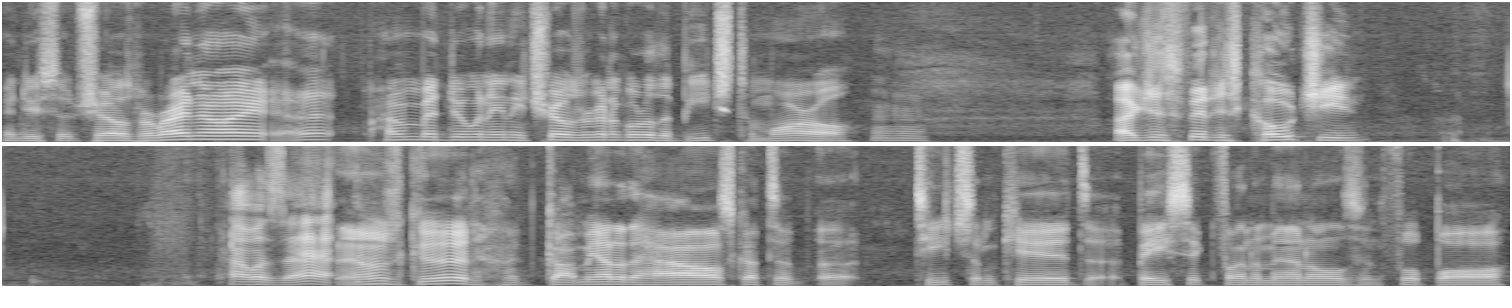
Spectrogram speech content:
and do some trails. But right now, I uh, haven't been doing any trails. We're gonna go to the beach tomorrow. Mhm. I just finished coaching. How was that? That was good. It got me out of the house. Got to uh, teach some kids uh, basic fundamentals in football.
